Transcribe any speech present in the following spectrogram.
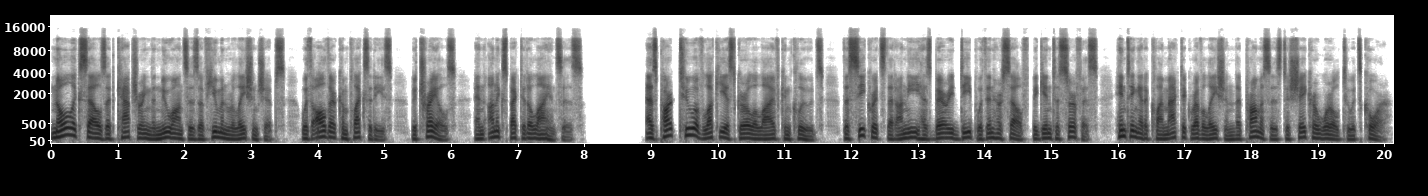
Knoll excels at capturing the nuances of human relationships, with all their complexities, betrayals, and unexpected alliances. As part 2 of Luckiest Girl Alive concludes, the secrets that Ani has buried deep within herself begin to surface, hinting at a climactic revelation that promises to shake her world to its core.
